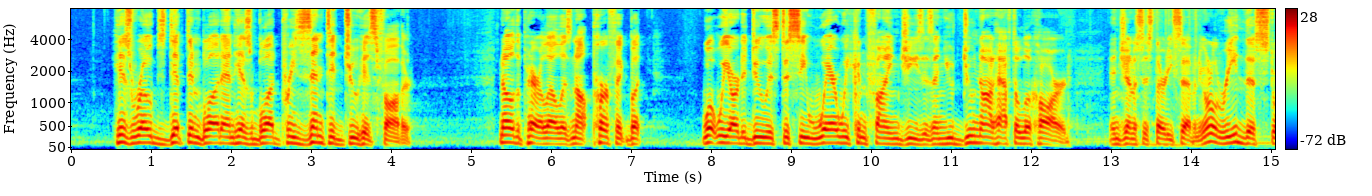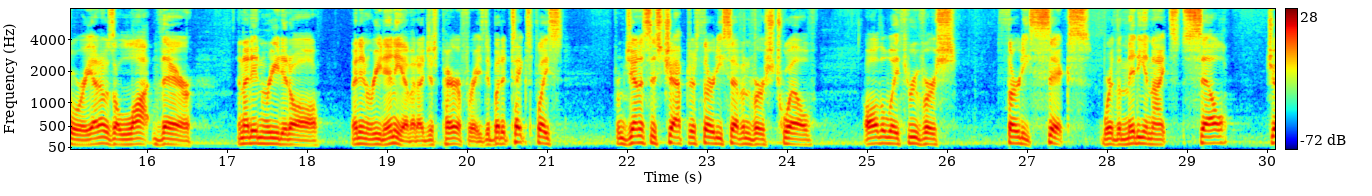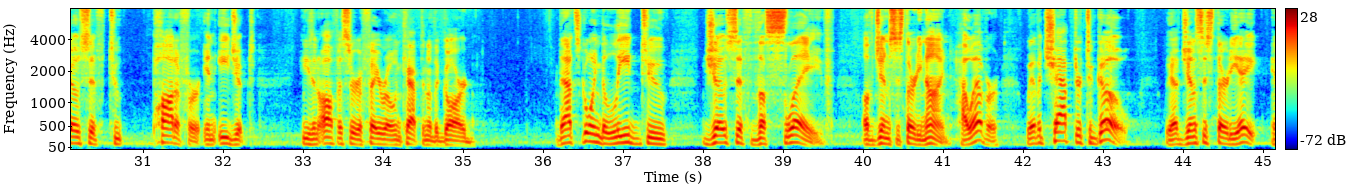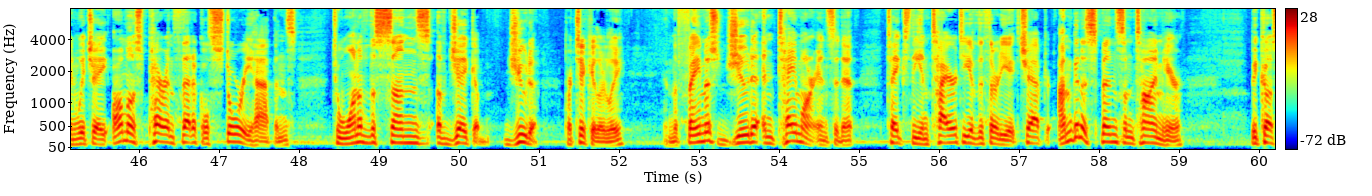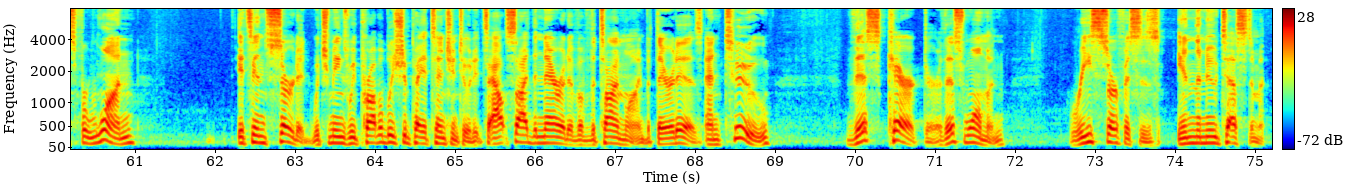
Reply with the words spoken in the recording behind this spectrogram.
his robes dipped in blood, and his blood presented to his father. No, the parallel is not perfect, but what we are to do is to see where we can find Jesus, and you do not have to look hard in Genesis 37. You want to read this story. I know there's a lot there, and I didn't read it all. I didn't read any of it, I just paraphrased it, but it takes place from Genesis chapter 37, verse 12, all the way through verse 36, where the Midianites sell Joseph to Potiphar in Egypt. He's an officer of Pharaoh and captain of the guard. That's going to lead to Joseph the slave of Genesis 39. However, we have a chapter to go. We have Genesis 38 in which a almost parenthetical story happens to one of the sons of Jacob, Judah particularly, and the famous Judah and Tamar incident takes the entirety of the 38th chapter. I'm going to spend some time here because for one, it's inserted, which means we probably should pay attention to it. It's outside the narrative of the timeline, but there it is. And two, this character, this woman, resurfaces in the New Testament.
